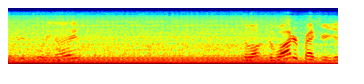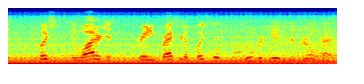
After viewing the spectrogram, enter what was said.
Negative 29. So wa- the water pressure just push. The water just creating pressure to push this. Lubricated the drill head.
